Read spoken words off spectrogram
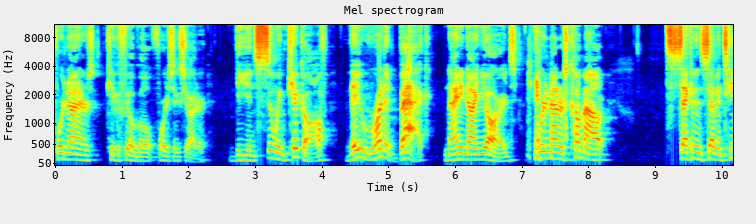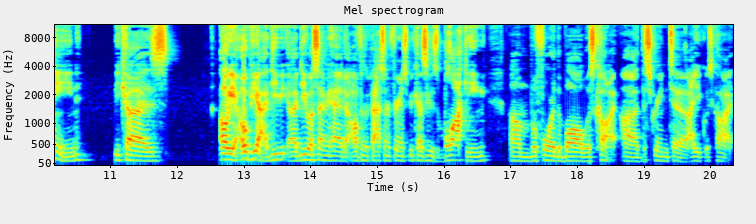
49ers kick a field goal, 46 yarder. The ensuing kickoff, they run it back 99 yards. 49ers come out second and 17 because, oh, yeah, OPI. D, uh, Deebo Samuel had offensive pass interference because he was blocking um, before the ball was caught. Uh, the screen to Aiyuk was caught.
